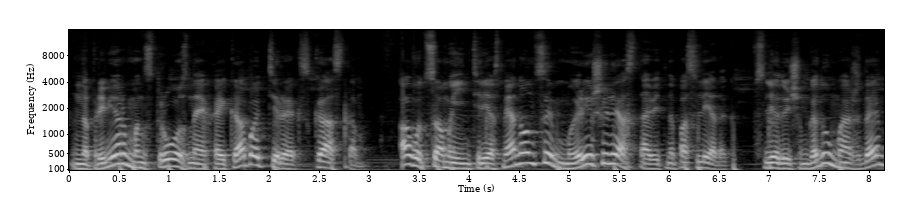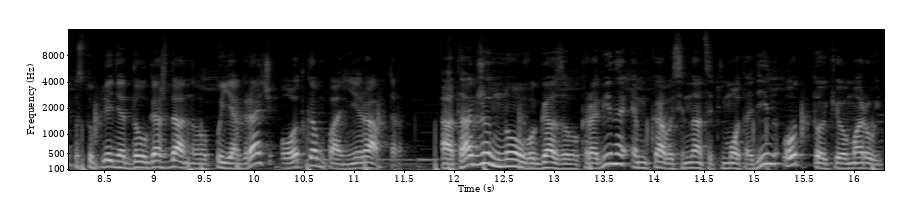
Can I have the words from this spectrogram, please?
Например, монструозная хайкапа T-Rex Custom. А вот самые интересные анонсы мы решили оставить напоследок. В следующем году мы ожидаем поступления долгожданного ПЯ-грач от компании Raptor, а также нового газового карабина МК-18 МОД-1 от Tokyo Marui.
